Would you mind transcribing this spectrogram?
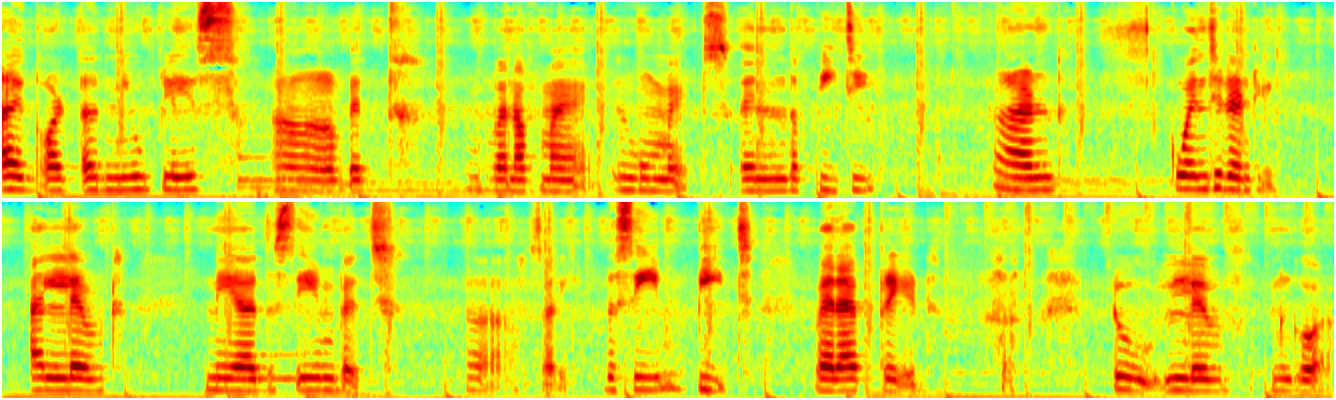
I got a new place uh, with one of my roommates in the PG, and coincidentally, I lived near the same beach uh, sorry the same beach where I prayed to live in Goa.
